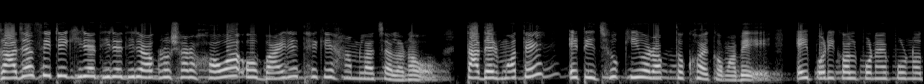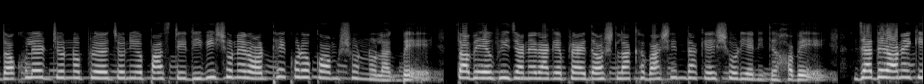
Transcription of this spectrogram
গাজা সিটি ঘিরে ধীরে ধীরে অগ্রসর হওয়া ও বাইরে থেকে হামলা চালানো। তাদের মতে, এটি ঝুঁকি ও রক্তক্ষয় কমাবে। এই পরিকল্পনায় পূর্ণ দখলের জন্য প্রয়োজনীয় পাঁচটি ডিভিশনের অর্ধেকেরও কম সৈন্য লাগবে। তবে অভিযানের আগে প্রায় দশ লাখ বাসিন্দাকে সরিয়ে নিতে হবে, যাদের অনেকে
